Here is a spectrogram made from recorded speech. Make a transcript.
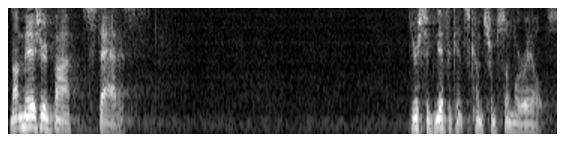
not measured by status. Your significance comes from somewhere else.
